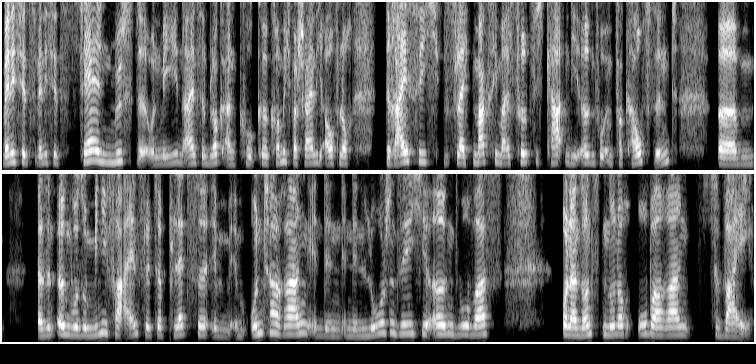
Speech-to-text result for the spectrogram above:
Wenn ich es jetzt, jetzt zählen müsste und mir jeden einzelnen Block angucke, komme ich wahrscheinlich auf noch 30, vielleicht maximal 40 Karten, die irgendwo im Verkauf sind. Ähm, da sind irgendwo so mini vereinzelte Plätze im, im Unterrang, in den, in den Logen sehe ich hier irgendwo was. Und ansonsten nur noch Oberrang 2.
